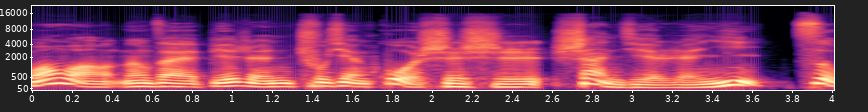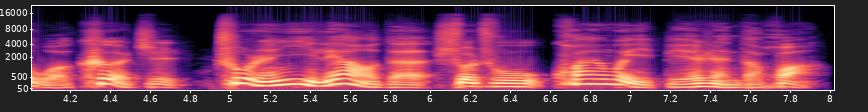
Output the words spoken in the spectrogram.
往往能在别人出现过失时善解人意、自我克制，出人意料地说出宽慰别人的话，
